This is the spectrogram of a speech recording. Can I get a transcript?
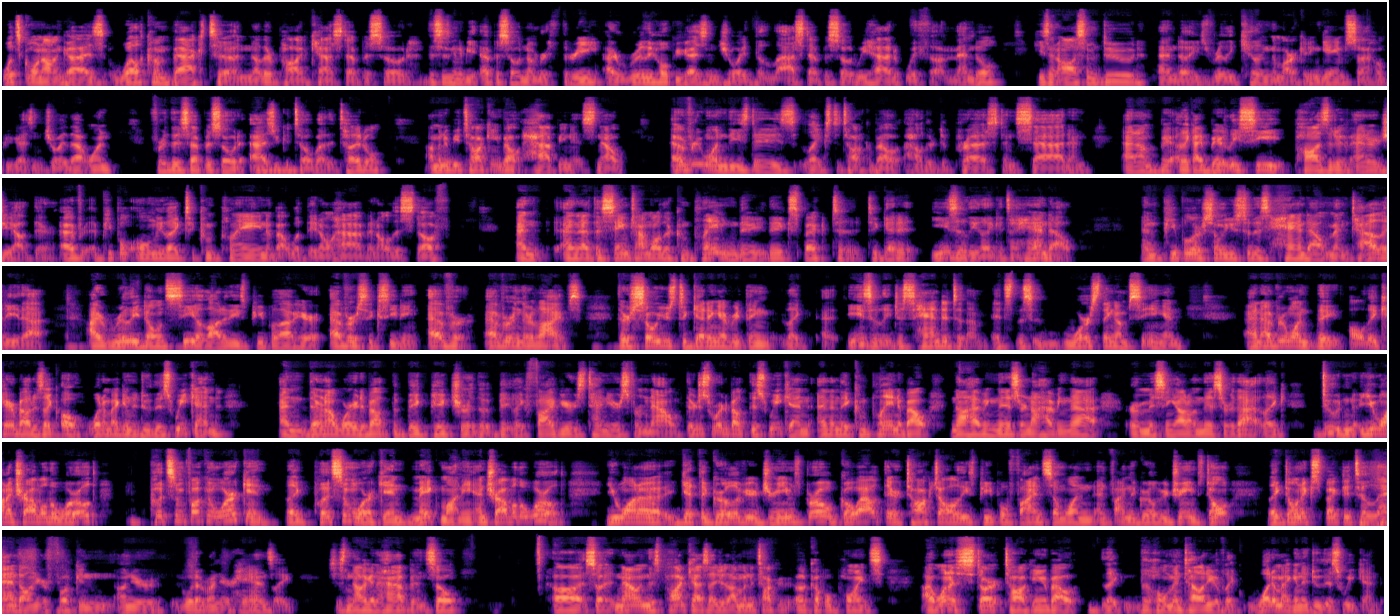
What's going on, guys? Welcome back to another podcast episode. This is going to be episode number three. I really hope you guys enjoyed the last episode we had with uh, Mendel. He's an awesome dude and uh, he's really killing the marketing game. So I hope you guys enjoyed that one. For this episode, as you could tell by the title, I'm going to be talking about happiness. Now, everyone these days likes to talk about how they're depressed and sad and and I'm ba- like I barely see positive energy out there. Every, people only like to complain about what they don't have and all this stuff. And and at the same time while they're complaining, they they expect to to get it easily like it's a handout. And people are so used to this handout mentality that I really don't see a lot of these people out here ever succeeding ever ever in their lives. They're so used to getting everything like easily just handed to them. It's this worst thing I'm seeing and and everyone they all they care about is like oh what am i going to do this weekend? And they're not worried about the big picture the big like five years ten years from now. They're just worried about this weekend and then they complain about not having this or not having that or missing out on this or that. Like dude you want to travel the world? Put some fucking work in. Like put some work in make money and travel the world. You want to get the girl of your dreams? Bro go out there. Talk to all these people. Find someone and find the girl of your dreams. Don't like, don't expect it to land on your fucking on your whatever on your hands. Like, it's just not gonna happen. So, uh, so now in this podcast, I just I'm gonna talk a, couple points. I want to start talking about like the whole mentality of like, what am I gonna do this weekend?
